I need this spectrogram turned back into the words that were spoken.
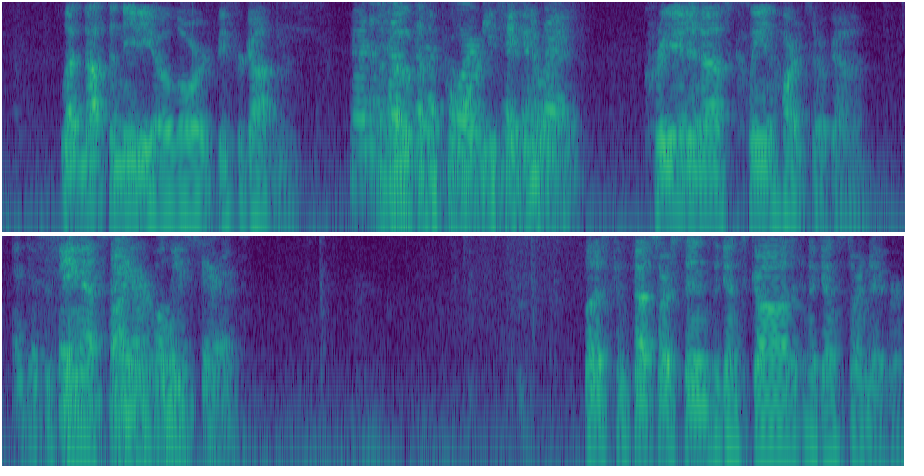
Let not the needy, O Lord, be forgotten. Nor the hope of the poor be taken away. Create in us clean hearts, O God. And sustain us by your Holy Spirit. Let us confess our sins against God and against our neighbor.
